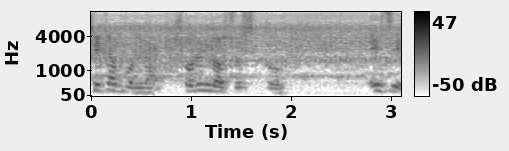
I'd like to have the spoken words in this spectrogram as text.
সেটা বললাম। শরীর অসুস্থ। এই যে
